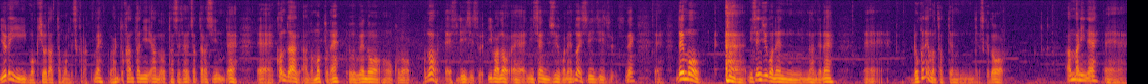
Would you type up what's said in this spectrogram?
緩い目標だったもんですからね。割と簡単にあの達成されちゃったらしいんで、えー、今度はあのもっとね上のこのこの SDGs 今の、えー、2015年の SDGs ですね、えー、でも 2015年なんでね、えー、6年も経ってるんですけどあんまりね、え、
